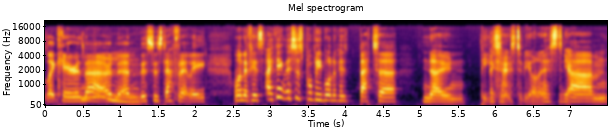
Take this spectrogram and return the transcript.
like here and there, and, and this is definitely one of his. I think this is probably one of his better known pieces, Okay. to be honest. Yeah. Um,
